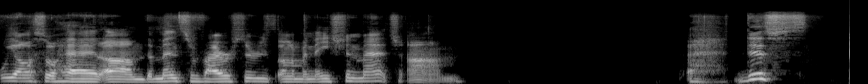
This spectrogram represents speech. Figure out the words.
we also had um the men's Survivor Series elimination match. Um, this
